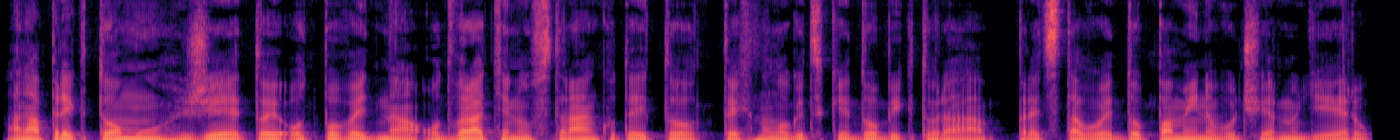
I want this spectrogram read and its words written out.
A napriek tomu, že to je odpoveď na odvrátenú stránku tejto technologickej doby, ktorá predstavuje dopamínovú čiernu dieru,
